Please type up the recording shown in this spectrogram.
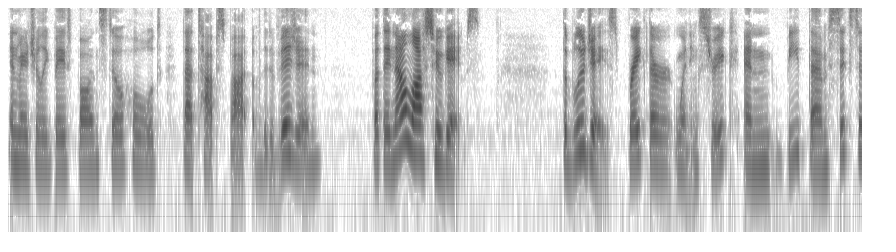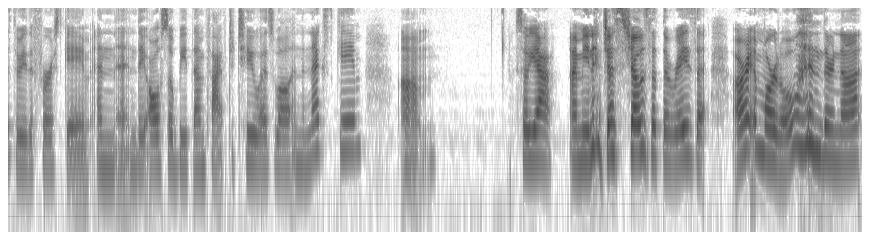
in Major League Baseball and still hold that top spot of the division. But they now lost two games. The Blue Jays break their winning streak and beat them 6 to 3 the first game and then they also beat them 5 to 2 as well in the next game. Um, so yeah, I mean it just shows that the Rays are immortal and they're not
